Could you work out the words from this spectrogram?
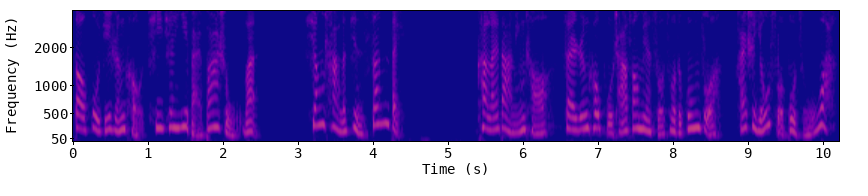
到户籍人口七千一百八十五万，相差了近三倍。看来大明朝在人口普查方面所做的工作还是有所不足啊。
